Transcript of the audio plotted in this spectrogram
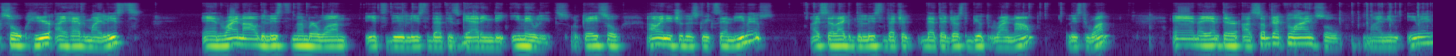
so here I have my lists, and right now the list number one it's the list that is getting the email leads. Okay, so all I need to do is click send emails. I select the list that, that I just built right now, list one, and I enter a subject line, so my new email,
